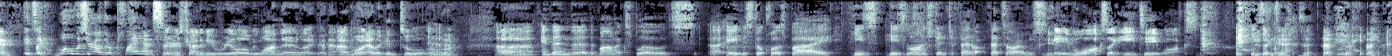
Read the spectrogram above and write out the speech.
And it's like, what was your other plan, He sir? was trying to be real Obi Wan there, like a, a more elegant tool. Yeah. Uh, and then the the bomb explodes. Uh, Abe is still close by. He's he's launched into Fet, Fet's arms. Abe walks like ET walks. He's like,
